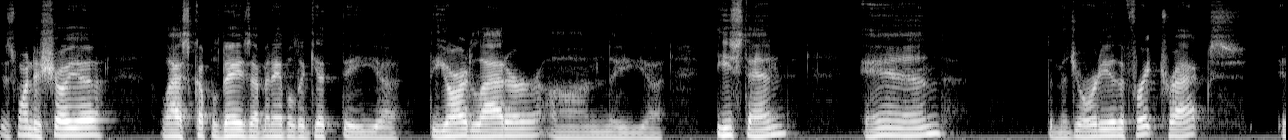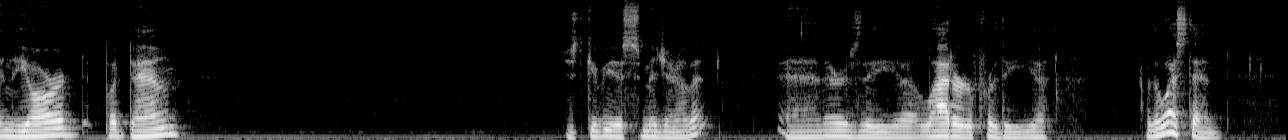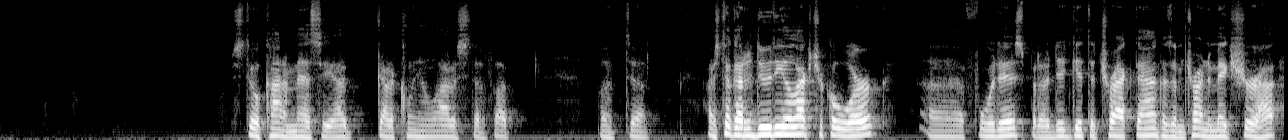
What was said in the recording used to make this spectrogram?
Just wanted to show you, last couple days I've been able to get the, uh, the yard ladder on the uh, east end and the majority of the freight tracks in the yard put down. Just give you a smidgen of it. And there's the uh, ladder for the, uh, for the west end. Still kind of messy. I got to clean a lot of stuff up. But uh, I still got to do the electrical work uh, for this, but I did get the track down because I'm trying to make sure how,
